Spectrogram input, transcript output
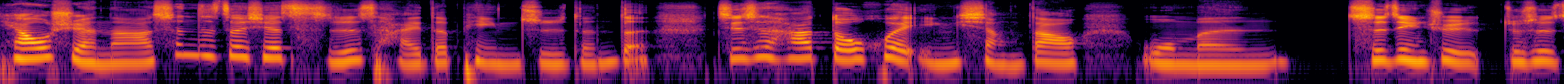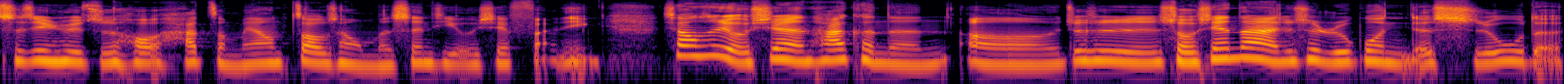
挑选啊，甚至这些食材的品质等等，其实它都会影响到我们吃进去，就是吃进去之后，它怎么样造成我们身体有一些反应。像是有些人他可能呃，就是首先当然就是如果你的食物的。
